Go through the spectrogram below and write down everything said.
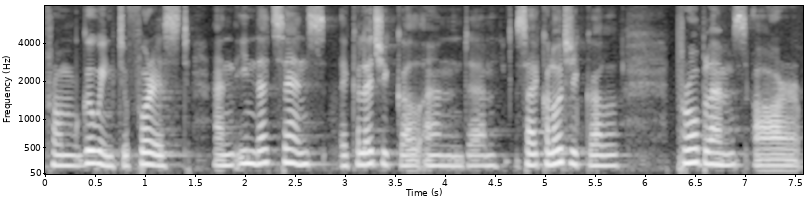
from going to forest. And in that sense, ecological and um, psychological problems are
